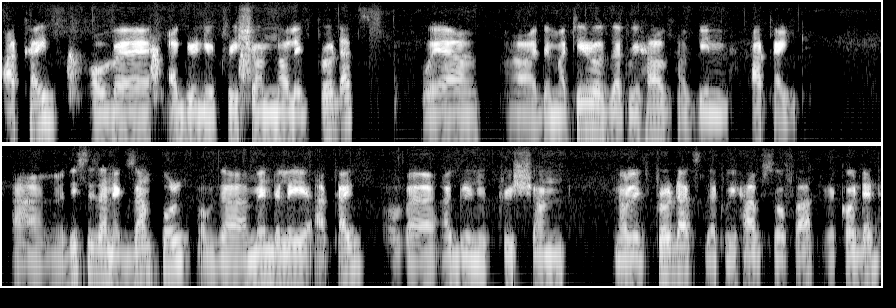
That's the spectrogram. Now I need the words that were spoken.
archive of uh, agri-nutrition knowledge products where the materials that we have have been archived. Uh, this is an example of the Mendeley archive of uh, agri-nutrition knowledge products that we have so far recorded.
